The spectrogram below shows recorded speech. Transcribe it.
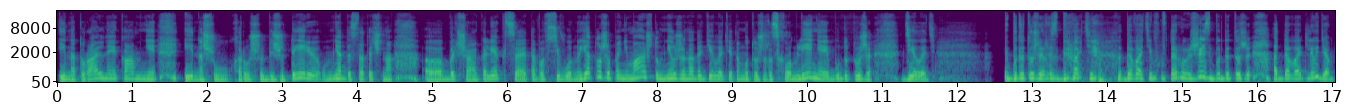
и натуральные камни, и ношу хорошую бижутерию. У меня достаточно э, большая коллекция этого всего. Но я тоже понимаю, что мне уже надо делать этому тоже расхламление, и буду тоже делать и буду тоже разбирать и давать ему вторую жизнь, буду тоже отдавать людям.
